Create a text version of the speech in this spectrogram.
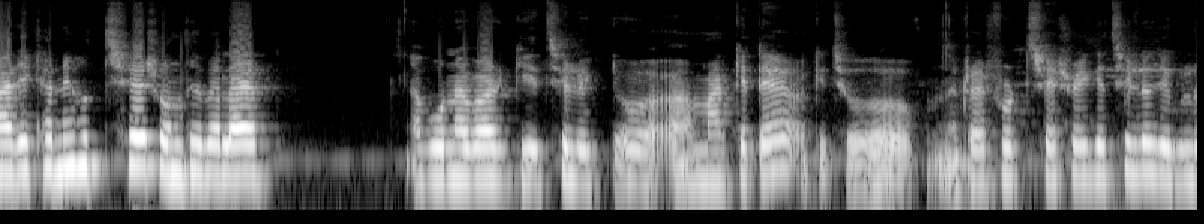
আর এখানে হচ্ছে সন্ধেবেলায় বোন আবার গিয়েছিল একটু মার্কেটে, কিছু ড্রাই ফ্রুট শেষ হয়ে গেছিল, যেগুলো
